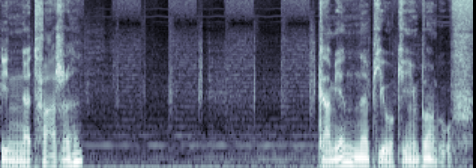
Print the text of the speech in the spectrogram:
inne twarze? Kamienne piłki bogów.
